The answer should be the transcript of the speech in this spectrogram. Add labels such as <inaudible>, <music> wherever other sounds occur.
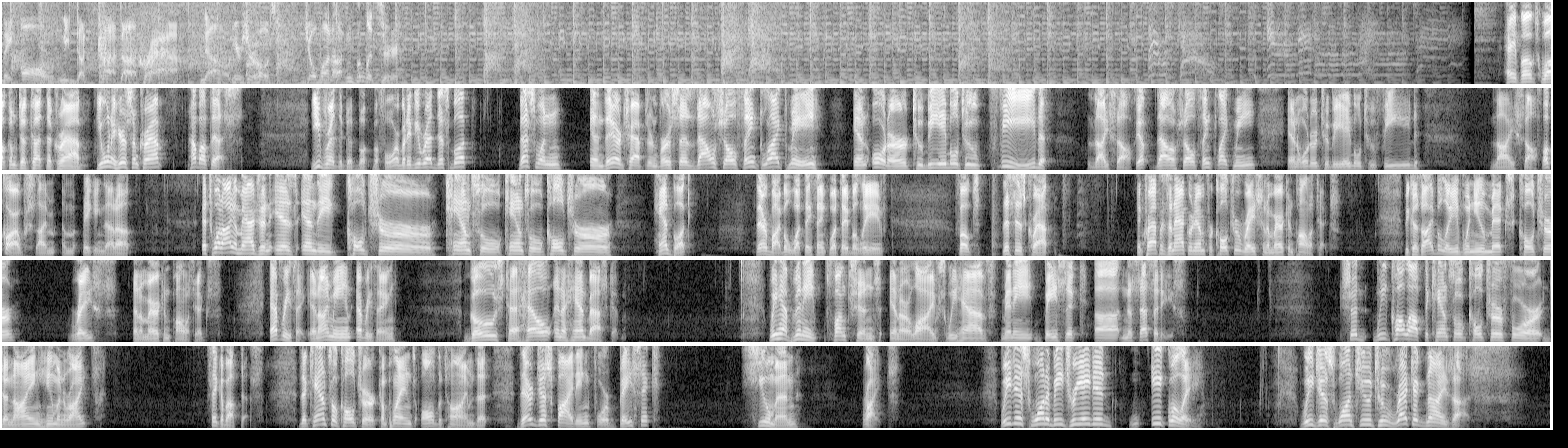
They all need to cut the crap. Now, here's your host, Jovan Hutton Pulitzer. Hey, folks, welcome to Cut the Crap. You want to hear some crap? How about this? You've read the good book before, but have you read this book? This one, in their chapter and verse, says, Thou shalt think like me in order to be able to feed thyself. Yep, thou shalt think like me in order to be able to feed thyself. Of course, I'm, I'm making that up. It's what I imagine is in the culture cancel cancel culture handbook, their Bible, what they think, what they believe. Folks, this is crap. And crap is an acronym for culture, race, and American politics. Because I believe when you mix culture, race, and American politics, everything, and I mean everything, goes to hell in a handbasket. We have many functions in our lives. We have many basic uh, necessities. Should we call out the cancel culture for denying human rights? Think about this. The cancel culture complains all the time that they're just fighting for basic human rights. We just want to be treated equally. We just want you to recognize us.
